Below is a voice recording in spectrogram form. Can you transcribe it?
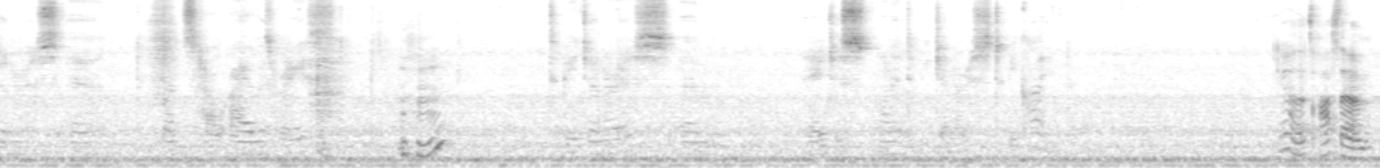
generous and that's how I was raised Mm-hmm. to be generous and I just wanted to be generous to be kind. Yeah, that's awesome.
